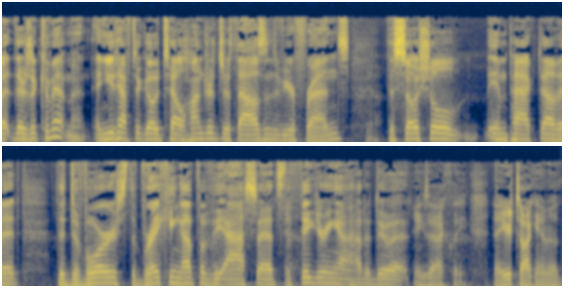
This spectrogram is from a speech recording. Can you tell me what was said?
But there's a commitment, and you'd mm-hmm. have to go tell hundreds or thousands of your friends the social impact of it, the divorce, the breaking up of the assets, the figuring out how to do it. Exactly. Now you're talking. Gonna,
